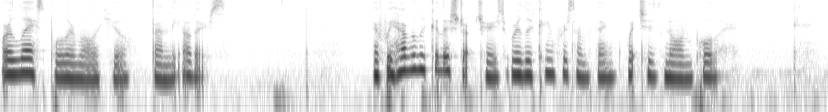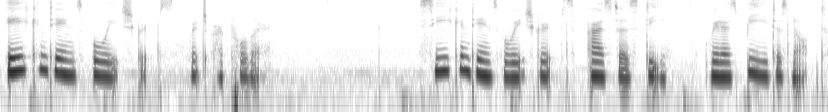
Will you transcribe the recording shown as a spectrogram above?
or less polar molecule than the others. If we have a look at the structures, we're looking for something which is non-polar. A contains OH groups, which are polar. C contains OH groups, as does D, whereas B does not.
